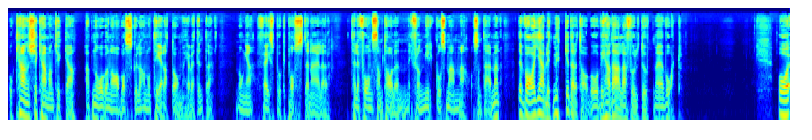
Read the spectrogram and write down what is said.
Och kanske kan man tycka att någon av oss skulle ha noterat dem, jag vet inte, många Facebook-posterna eller telefonsamtalen från Mirkos mamma och sånt där. Men det var jävligt mycket där ett tag och vi hade alla fullt upp med vårt. Och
